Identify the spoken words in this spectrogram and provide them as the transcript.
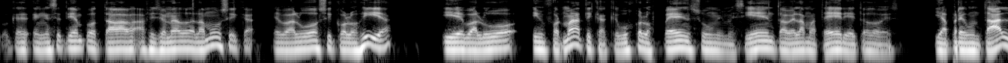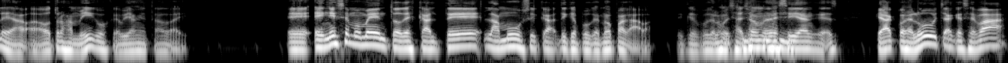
porque en ese tiempo estaba aficionado a la música, evalúo psicología y evalúo informática, que busco los pensum y me siento a ver la materia y todo eso. Y a preguntarle a, a otros amigos que habían estado ahí. Eh, en ese momento descarté la música de que porque no pagaba. De que porque los muchachos me decían que, que a coger lucha, que se va.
